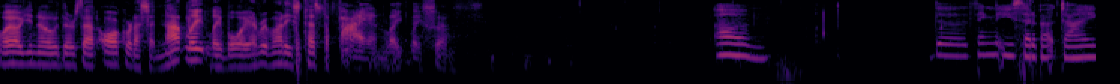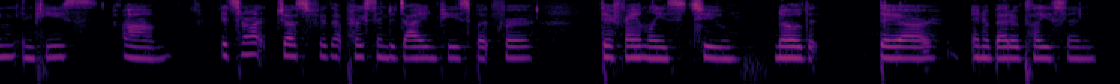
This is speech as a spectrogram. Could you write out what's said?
well, you know, there's that awkward. I said, not lately, boy. Everybody's testifying lately, so. Um, the thing that you said about dying in peace, um, it's not just for that person to die in peace, but for their families to know that they are in a better place and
